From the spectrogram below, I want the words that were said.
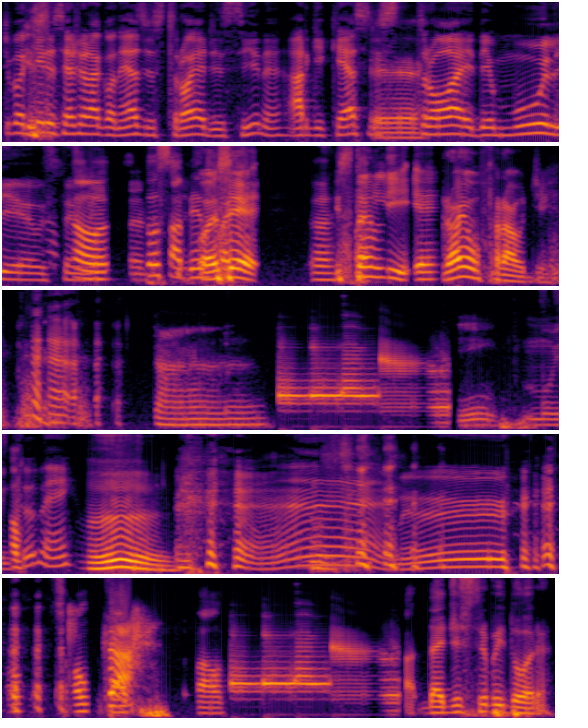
tipo aquele Sérgio Aragonés destrói a DC, né? Argcast É. destrói, demule o Stan Não, Lee. eu tô sabendo. Você, Ah. Stan Lee, herói ou fraude? Muito bem. Ah, mu. só um cara. Falta. Da distribuidora.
